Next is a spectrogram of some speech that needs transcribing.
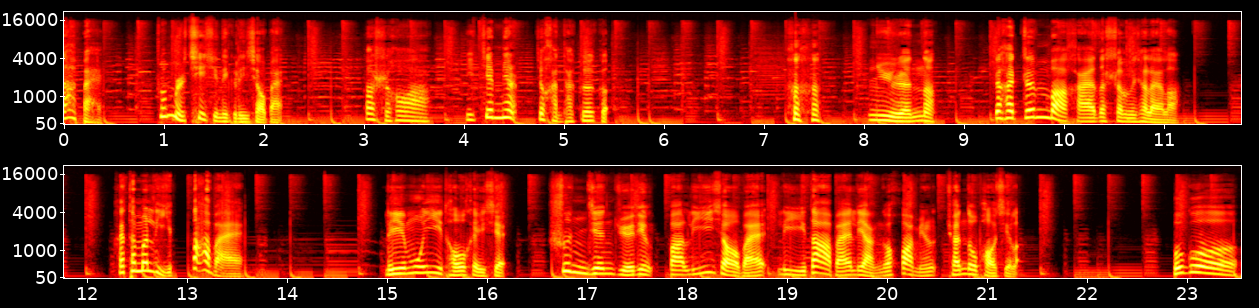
大白，专门气气那个李小白。到时候啊，你见面就喊他哥哥。呵呵，女人呢，这还真把孩子生下来了，还他妈李大白。李牧一头黑线，瞬间决定把李小白、李大白两个化名全都抛弃了。不过，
